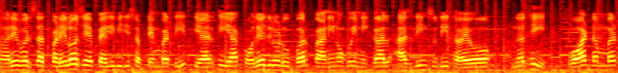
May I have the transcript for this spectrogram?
ભારે વરસાદ પડેલો છે પહેલી બીજી સપ્ટેમ્બરથી, ત્યારથી આ કોલેજ રોડ ઉપર પાણીનો કોઈ નિકાલ આજ દિન સુધી થયો નથી. વોર્ડ નંબર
